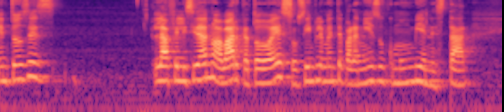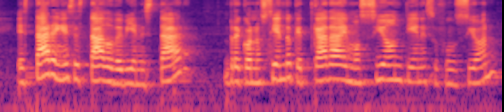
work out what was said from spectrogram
Entonces, la felicidad no abarca todo eso, simplemente para mí es como un bienestar. Estar en ese estado de bienestar, reconociendo que cada emoción tiene su función,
